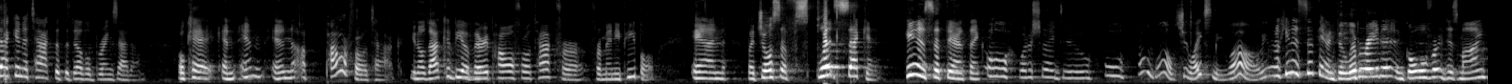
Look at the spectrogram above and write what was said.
second attack that the devil brings at him. Okay, and, and, and a powerful attack. You know, that could be a very powerful attack for, for many people. And, but Joseph, split second, he didn't sit there and think, oh, what should I do? Oh, oh, wow, she likes me. Wow. You know, he didn't sit there and deliberate it and go over it in his mind.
